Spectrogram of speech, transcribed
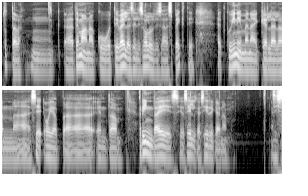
tuttav. Mm, tema nagu tõi välja sellise olulise aspekti, et kui inimene, kellel on see, hoiab enda rinda ees ja selga sirgena, siis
